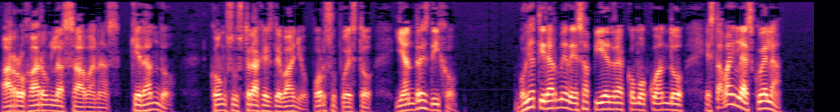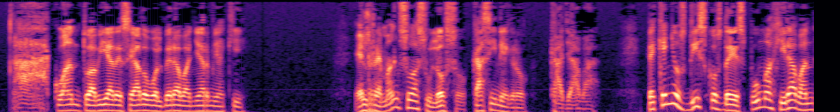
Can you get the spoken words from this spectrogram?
Arrojaron las sábanas, quedando, con sus trajes de baño, por supuesto, y Andrés dijo, Voy a tirarme de esa piedra como cuando estaba en la escuela. Ah, cuánto había deseado volver a bañarme aquí. El remanso azuloso, casi negro, callaba. pequeños discos de espuma giraban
